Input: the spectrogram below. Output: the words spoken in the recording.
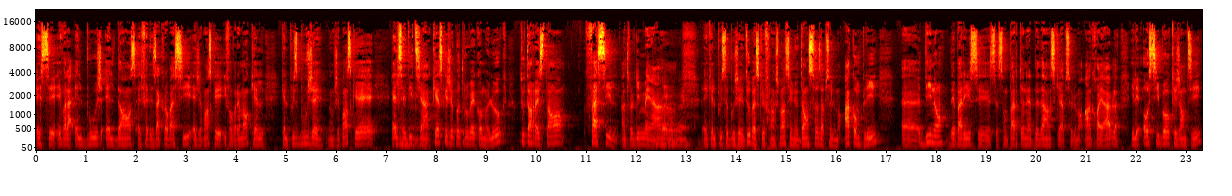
et, c'est- et voilà, elle bouge, elle danse, elle fait des acrobaties et je pense qu'il faut vraiment qu'elle qu'elle puisse bouger. Donc je pense que elle s'est dit, tiens, qu'est-ce que je peux trouver comme look tout en restant facile, entre guillemets, hein, Ouais, ouais, ouais. et qu'elle puisse bouger et tout, parce que franchement, c'est une danseuse absolument accomplie. Euh, Dino de Paris, c'est son partenaire de danse qui est absolument incroyable. Il est aussi beau que gentil.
